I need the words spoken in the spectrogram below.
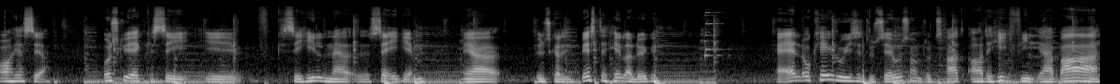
Åh, oh, jeg ser. Undskyld, jeg ikke kan se, øh, kan se hele den her øh, sag igennem. Men jeg ønsker dig det bedste held og lykke. Er alt okay, Louise? Du ser ud som, du er træt. Åh, oh, det er helt fint. Jeg har bare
